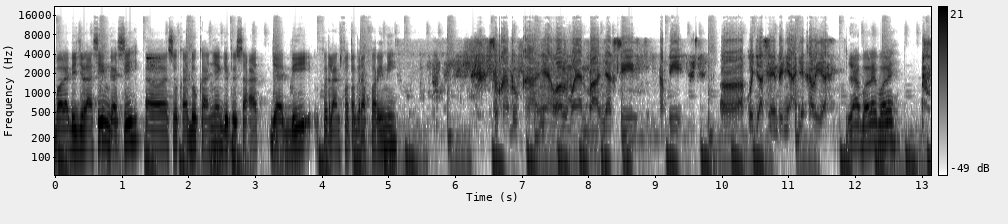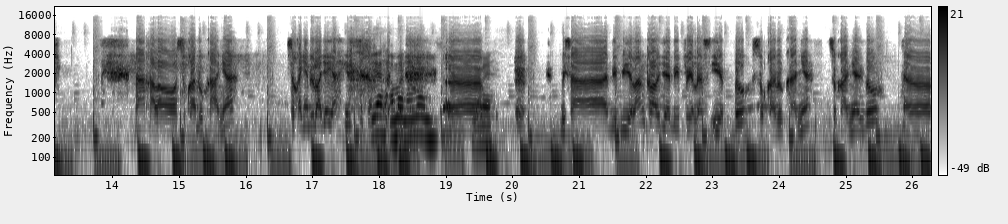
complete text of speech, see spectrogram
boleh dijelasin nggak sih uh, suka dukanya gitu saat jadi freelance fotografer ini? Suka dukanya, wah lumayan banyak sih. Tapi uh, aku jelasin intinya aja kali ya. Ya boleh boleh. nah kalau suka dukanya sukanya dulu aja ya iya aman aman uh, boleh bisa dibilang kalau jadi freelance itu suka dukanya sukanya itu uh,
